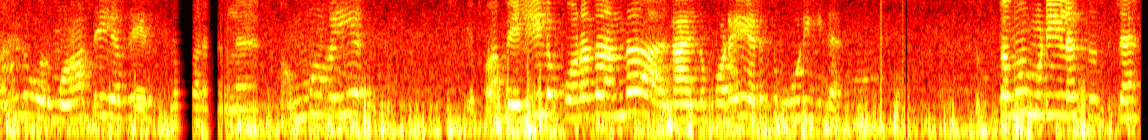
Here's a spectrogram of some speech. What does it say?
வந்து ஒரு மாதிரியாவே இருக்கு பாருங்களேன். செம்ம வெயில். எப்பா வெளியில போறதா இருந்தா நான் இந்த புடையை எடுத்து மூடிக்கிட்டேன். சுத்தமா முடியல சிஸ்டர்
